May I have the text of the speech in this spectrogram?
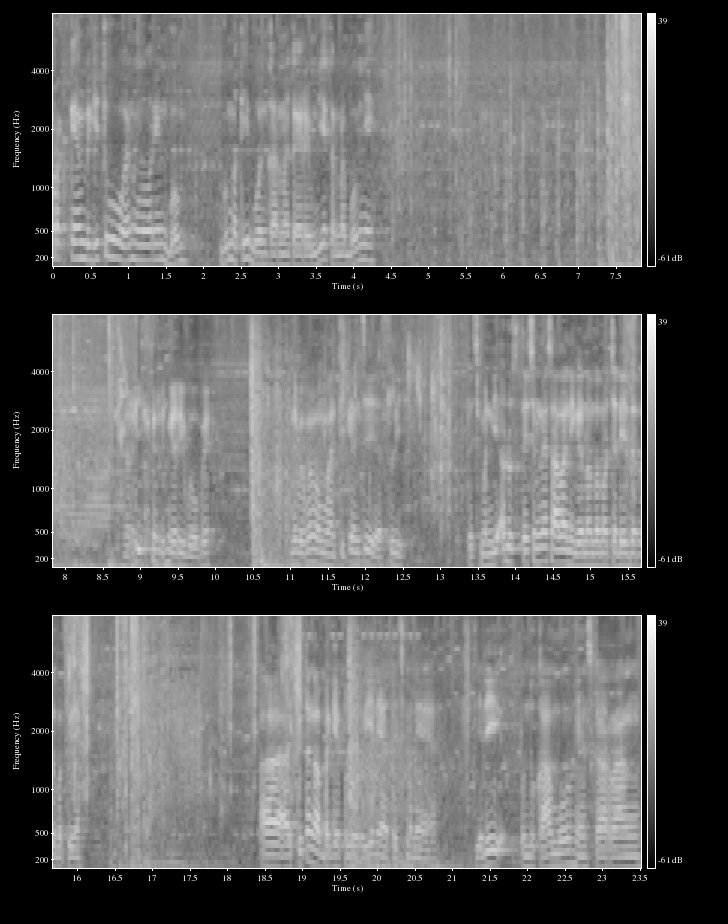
perk yang begituan ngeluarin bom. Gue mati bukan karena KRM dia, karena bomnya. Ngeri, ngeri, ngeri bomnya. Ini bomnya mematikan cuy, asli. Attachment dia, aduh, attachmentnya salah nih, gak nonton Ocha Desert sepertinya. Eh, kita nggak pakai peluru ini attachmentnya ya. Jadi untuk kamu yang sekarang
